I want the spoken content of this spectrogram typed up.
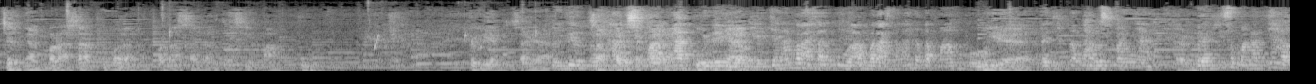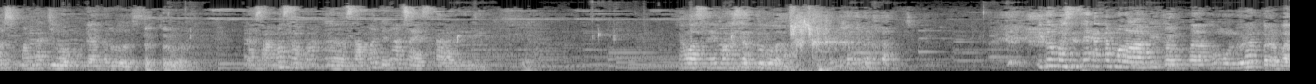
jangan merasa tua, merasalah masih mampu. Itu yang saya sampai semangat gitu ya, ya. Jangan merasa tua, merasalah tetap mampu. Oh iya, Berarti tetap harus semangat. Harus. Berarti semangatnya harus semangat jiwa muda terus. betul. Nah sama sama eh, sama dengan saya sekarang ini. Ya. Kalau saya merasa tua, itu pasti saya akan mengalami beberapa kemunduran beberapa,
